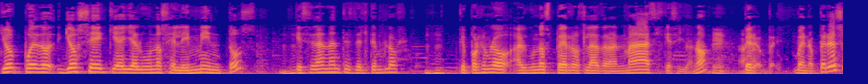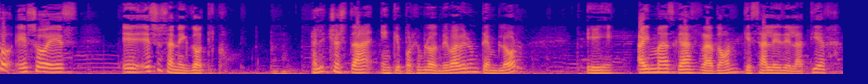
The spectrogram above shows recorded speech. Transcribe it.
yo puedo, yo sé que hay algunos elementos que se dan antes del temblor. Que por ejemplo, algunos perros ladran más y qué sé yo, ¿no? Sí, pero pe- bueno, pero eso, eso es, eh, eso es anecdótico. El hecho está en que, por ejemplo, donde va a haber un temblor, eh, hay más gas radón que sale de la Tierra.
